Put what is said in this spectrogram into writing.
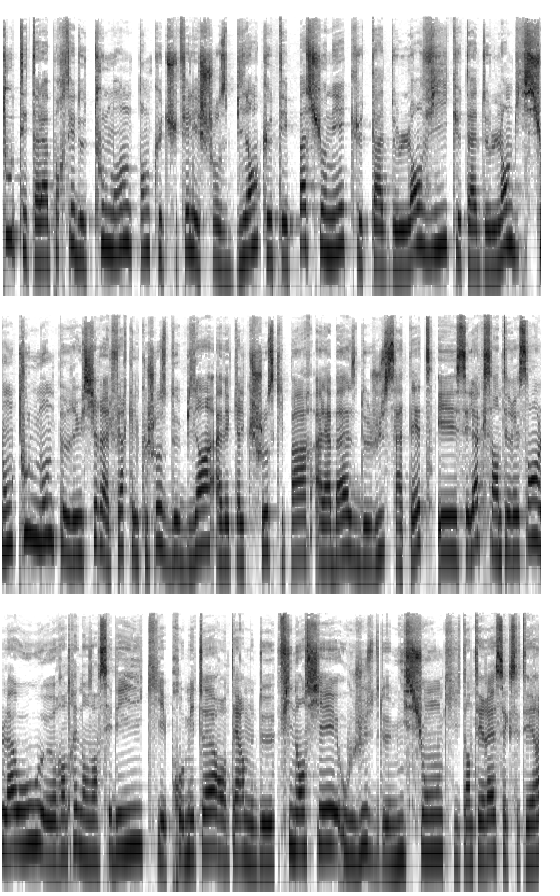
tout est à la portée de tout le monde tant que tu fais les choses bien, que t'es passionné, que t'as de l'envie, que t'as de l'ambition. Tout le monde peut réussir à faire quelque chose de bien avec quelque chose qui part à la base de juste sa tête. Et c'est là que c'est intéressant, là où euh, rentrer dans un CDI qui est prometteur en termes de financier ou juste de mission qui t'intéresse, etc.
